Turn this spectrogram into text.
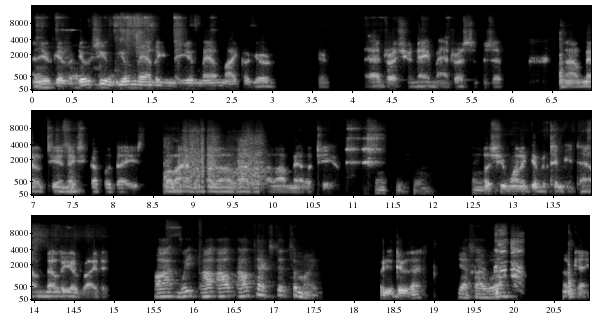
and you give you. you you you mail you mail Michael your your address, your name, address, and zip, and I'll mail it to you next couple of days. Well, I have another letter and I'll mail it to you. Thank you, sir. Thank Unless you want to give it to me down, will write it. Uh, we, I'll, I'll text it to Mike. Will you do that? Yes, I will. I Okay.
